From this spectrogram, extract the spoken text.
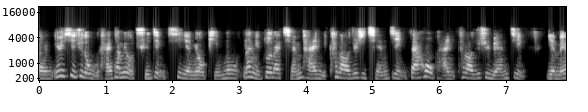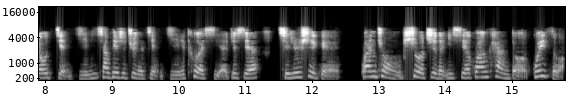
嗯，因为戏剧的舞台它没有取景器，也没有屏幕，那你坐在前排，你看到的就是前景；在后排，你看到就是远景，也没有剪辑，像电视剧的剪辑、特写这些，其实是给观众设置的一些观看的规则。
